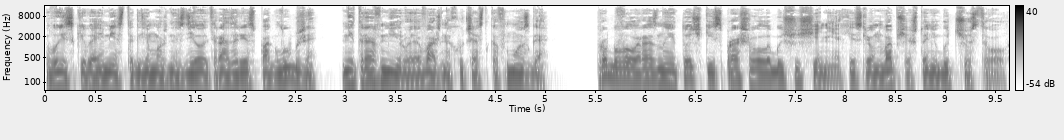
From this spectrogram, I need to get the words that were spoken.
Выискивая место, где можно сделать разрез поглубже, не травмируя важных участков мозга, Пробовал разные точки и спрашивал об ощущениях, если он вообще что-нибудь чувствовал.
